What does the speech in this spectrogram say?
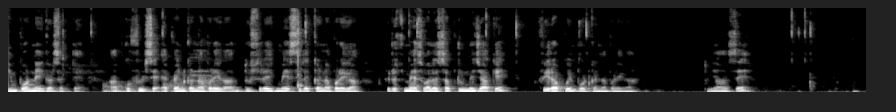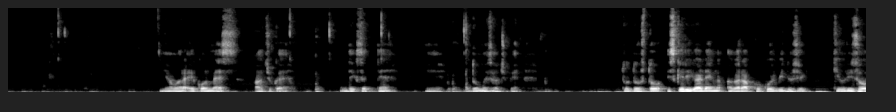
इंपोर्ट नहीं कर सकते। आपको फिर से अपेंड करना पड़ेगा, दूसरा एक मैस सिलेक्ट करना पड़ेगा, फिर उस मैस वाले सब टूल में जाके फिर आपको इंपोर्ट करना पड़ेगा। तो यहाँ से ये हमारा एक और मैस आ चुका है। देख सकते हैं, ये दो मैस आ चुके हैं। तो दोस्तों, इसके रिगार्डिंग अगर आपको कोई भी दूसरी क्यूरीज हो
